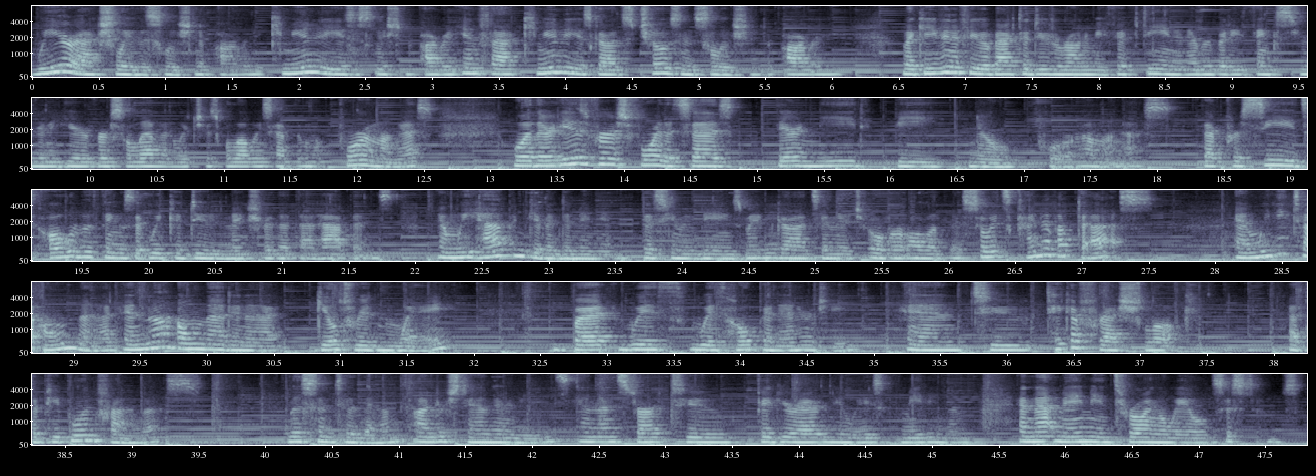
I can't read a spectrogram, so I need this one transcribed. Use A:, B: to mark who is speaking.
A: We are actually the solution to poverty. Community is the solution to poverty. In fact, community is God's chosen solution to poverty. Like, even if you go back to Deuteronomy 15 and everybody thinks you're going to hear verse 11, which is, We'll always have the poor among us. Well, there is verse 4 that says, There need be no poor among us. That precedes all of the things that we could do to make sure that that happens. And we have been given dominion as human beings, made in God's image, over all of this. So it's kind of up to us. And we need to own that and not own that in a guilt ridden way, but with, with hope and energy, and to take a fresh look at the people in front of us, listen to them, understand their needs, and then start to figure out new ways of meeting them. And that may mean throwing away old systems.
